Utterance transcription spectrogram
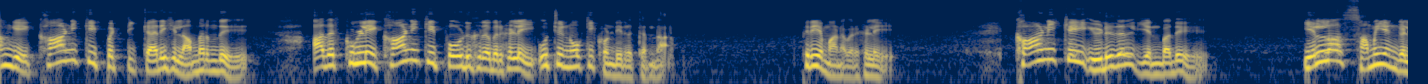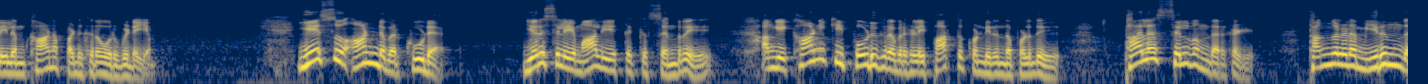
அங்கே காணிக்கை பெட்டிக்கு அருகில் அமர்ந்து அதற்குள்ளே காணிக்கை போடுகிறவர்களை உற்று நோக்கி கொண்டிருக்கின்றார். பிரியமானவர்களே காணிக்கை இடுதல் என்பது எல்லா சமயங்களிலும் காணப்படுகிற ஒரு விடயம். இயேசு ஆண்டவர் கூட எருசலேம் ஆலயத்துக்கு சென்று அங்கே காணிக்கை போடுகிறவர்களை பார்த்து கொண்டிருந்த பொழுது பல செல்வந்தர்கள் தங்களிடம் இருந்த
